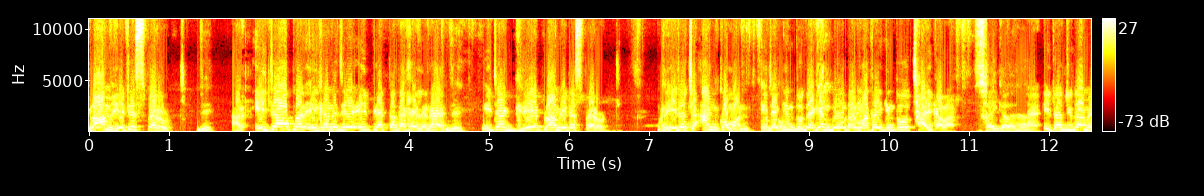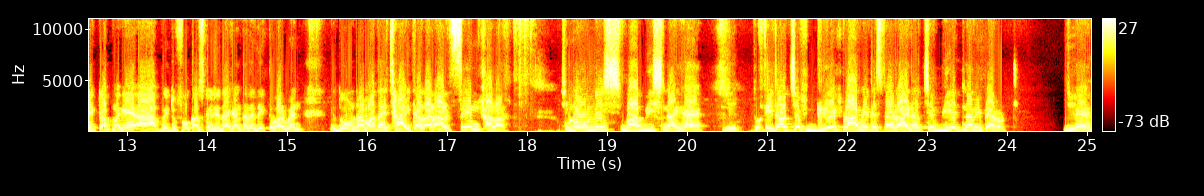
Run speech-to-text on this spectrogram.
প্লাম হেটেড প্যারট জি। আর এইটা আপনার এখানে যে এই পেয়ারটা দেখাইলেন হ্যাঁ। এটা গ্রে প্লাম হেটেড প্যারট মানে এটা হচ্ছে আনকমন এটা কিন্তু দেখেন দোটার মাথায় কিন্তু ছাই কালার ছাই কালার হ্যাঁ। এটা যদি আমি একটু আপনাকে আপনি একটু ফোকাস করে যদি দেখেন তাহলে দেখতে পারবেন যে দোটার মাথায় ছাই কালার আর সেম কালার কোনো উনিশ বা বিশ নাই হ্যাঁ? তো এটা হচ্ছে গ্রে প্লাম হেটেড প্যারট আর এটা হচ্ছে ভিয়েতনামি প্যারট হ্যাঁ?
